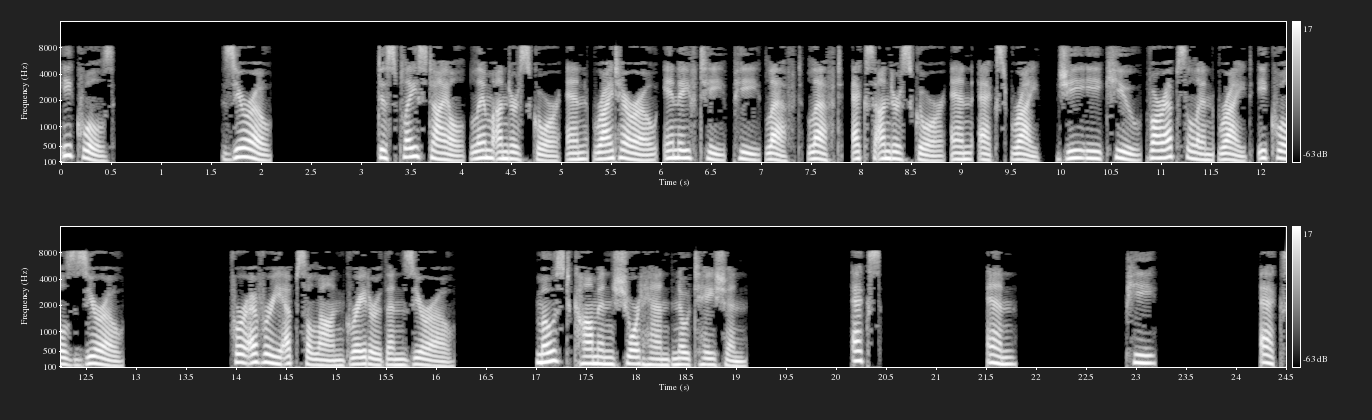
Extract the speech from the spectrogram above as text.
equals 0 display style lim underscore n right arrow in p left left x underscore n x right geq var epsilon right equals zero for every epsilon greater than zero. Most common shorthand notation x n p x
